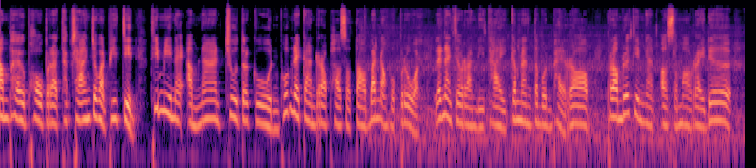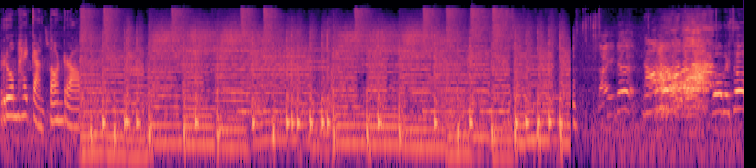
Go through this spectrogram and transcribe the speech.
อำเภอโพประทับช้างจังหวัดพิจิตรที่มีนายอำนาจชูตระกูล ผู้อำนวยการรอพสตบ้านหนองหัวปลวก และนายจรันดีไทย กำนันตำบลไผ่รอบ พร้อมด้วยทีมงานอสมอลไรเดอร์ ร่วมให้การต้อนรับ ไรเดอร์สู้ไม่สู้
